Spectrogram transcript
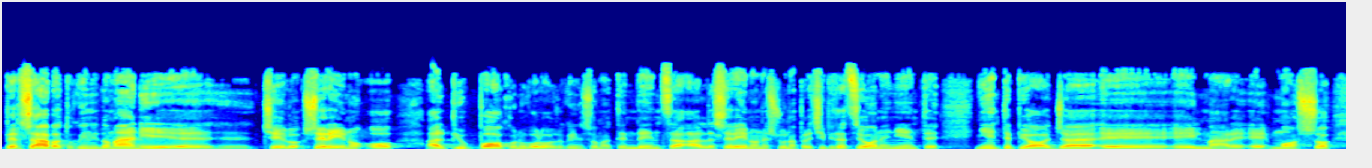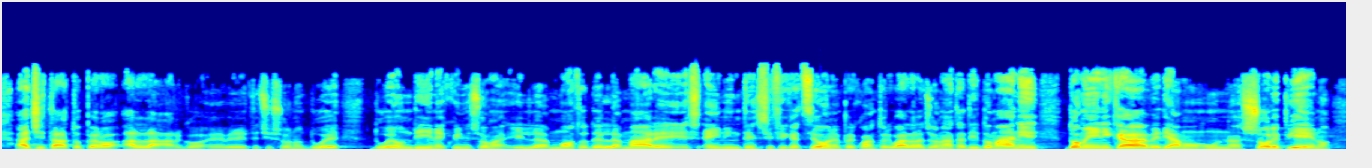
per sabato, quindi domani, eh, cielo sereno o al più poco nuvoloso, quindi insomma tendenza al sereno, nessuna precipitazione, niente, niente pioggia eh, e il mare è mosso, agitato però al largo. Eh, vedete ci sono due, due, ondine, quindi insomma il moto del mare è in intensificazione per quanto riguarda la giornata di domani. Domenica vediamo un sole pieno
